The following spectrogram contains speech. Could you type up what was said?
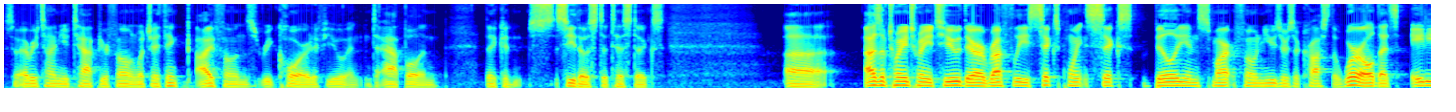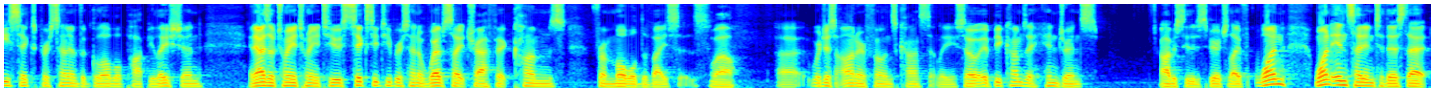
So every time you tap your phone, which I think iPhones record if you went into Apple and they could see those statistics. Uh, as of 2022, there are roughly 6.6 billion smartphone users across the world. That's 86% of the global population. And as of 2022, 62% of website traffic comes from mobile devices Wow. uh, we're just on our phones constantly. So it becomes a hindrance, obviously, to the spiritual life. One one insight into this that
